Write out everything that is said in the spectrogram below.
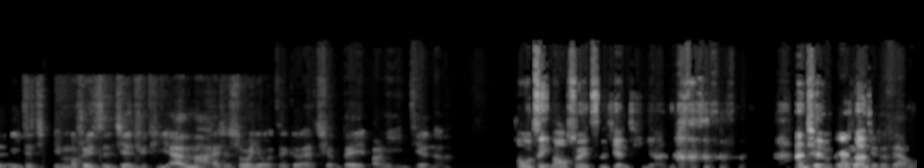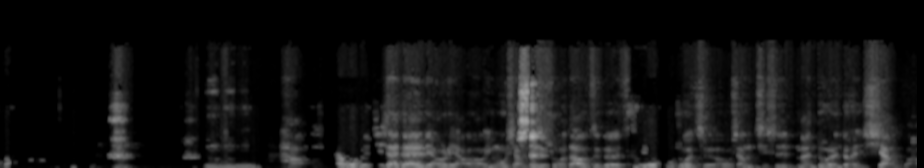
是你自己毛遂自荐去提案吗？还是说有这个前辈帮你引荐呢？哦，我自己毛遂自荐提案，那前辈我觉得非常棒。嗯嗯嗯嗯，好，那我们接下来再来聊聊哈，因为我想说到这个自由工作者，我想其实蛮多人都很向往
